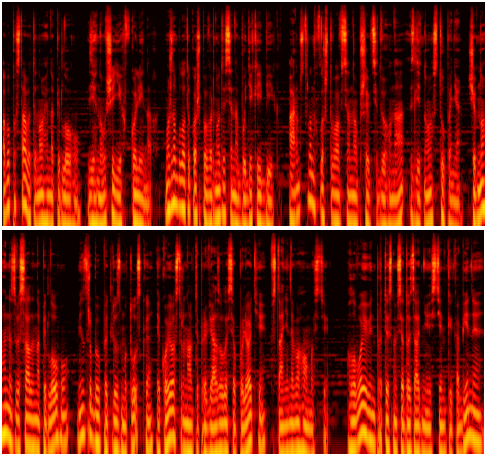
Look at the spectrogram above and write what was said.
або поставити ноги на підлогу, зігнувши їх в колінах. Можна було також повернутися на будь-який бік. Армстронг влаштувався на обшивці двигуна з літного ступеня. Щоб ноги не звисали на підлогу, він зробив петлю з мотузки, якою астронавти прив'язувалися в польоті в стані невагомості. Головою він притиснувся до задньої стінки кабіни,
